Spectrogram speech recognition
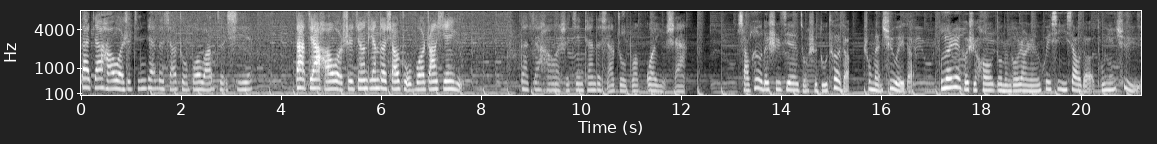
大家好，我是今天的小主播王子熙。大家好，我是今天的小主播张馨予。大家好，我是今天的小主播郭雨珊。小朋友的世界总是独特的，充满趣味的，不论任何时候都能够让人会心一笑的童言趣语。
